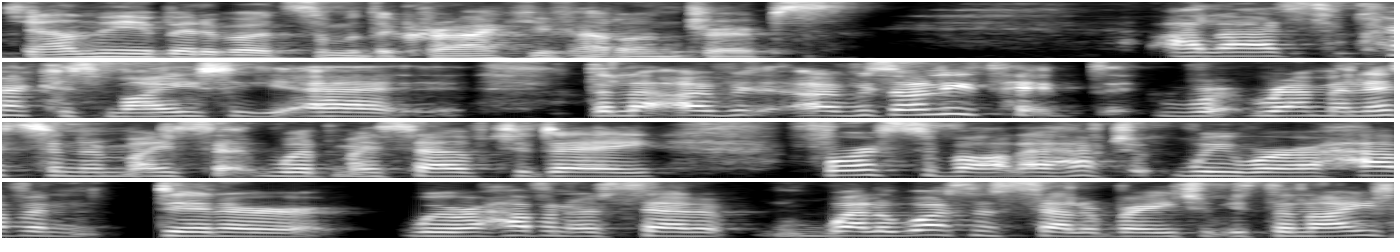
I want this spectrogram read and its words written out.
tell me a bit about some of the crack you've had on trips. Oh, the crack is mighty. Uh, the, I, was, I was only th- reminiscing in my, with myself today. First of all, I have to. We were having dinner. We were having our set. Well, it wasn't celebrated. It was the night.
